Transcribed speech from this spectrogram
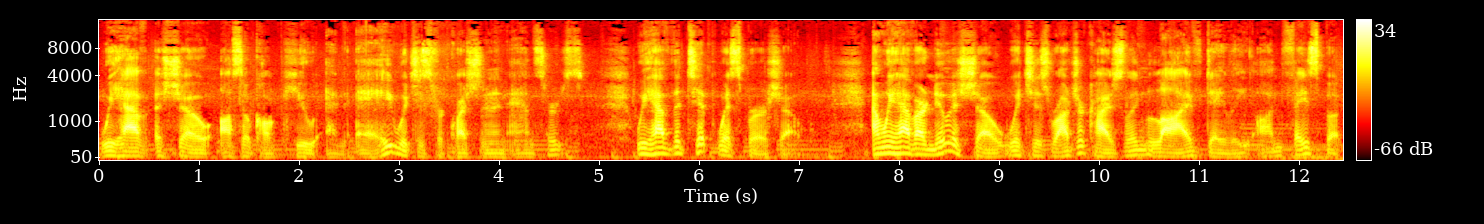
We have a show also called Q&A, which is for question and answers. We have the Tip Whisperer show. And we have our newest show, which is Roger Keyserling live daily on Facebook.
